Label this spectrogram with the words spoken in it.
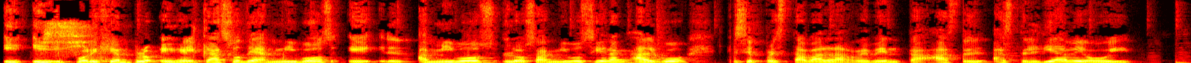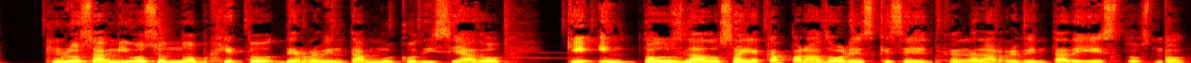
Y, por ejemplo, en el caso de amigos, eh, amigos, los amigos eran algo que se prestaba a la reventa. Hasta, hasta el día de hoy, los amigos son un objeto de reventa muy codiciado que en todos lados hay acaparadores que se dedican a la reventa de estos, ¿no?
